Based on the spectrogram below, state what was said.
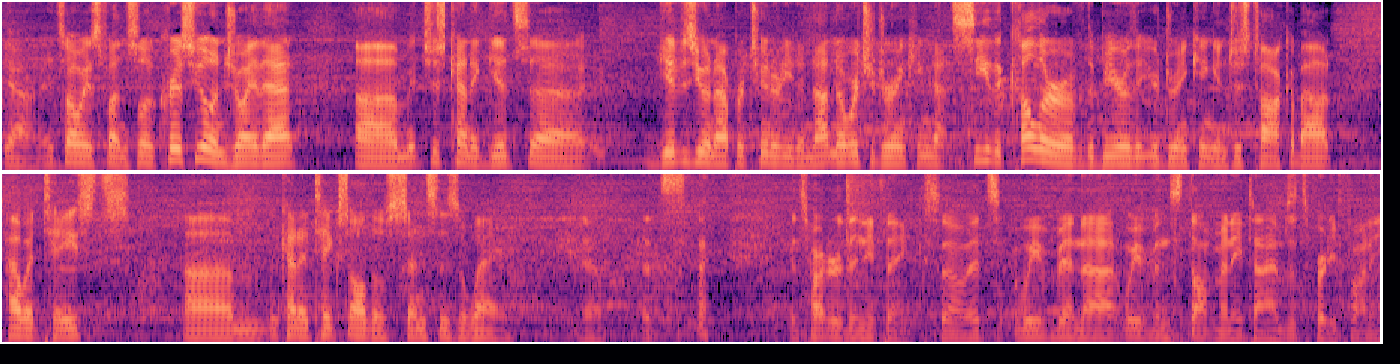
Yeah, it's always fun. So, Chris, you'll enjoy that. Um, it just kind of gets uh, gives you an opportunity to not know what you're drinking, not see the color of the beer that you're drinking, and just talk about how it tastes. Um, it kind of takes all those senses away. Yeah, it's it's harder than you think. So it's we've been uh, we've been stumped many times. It's pretty funny.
